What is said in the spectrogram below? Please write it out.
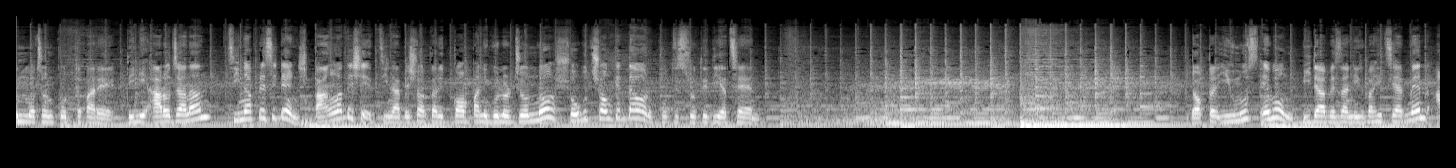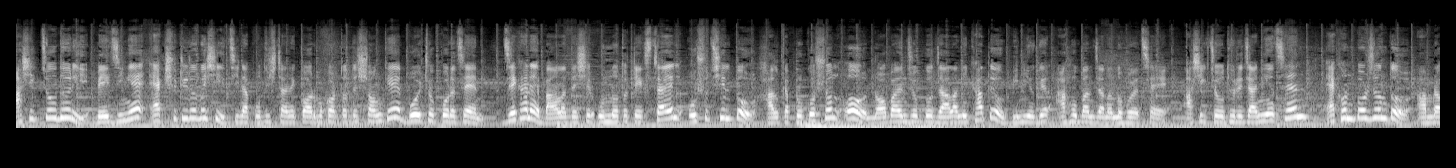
উন্মোচন করতে পারে। তিনি আরও জানান, চীনা প্রেসিডেন্ট বাংলাদেশে চীনা বেসরকারি কোম্পানিগুলোর জন্য সবুজ সংকেত দেওয়ার প্রতিশ্রুতি দিয়েছেন। ডক্টর ইউনুস এবং বিডা বেজা নির্বাহী চেয়ারম্যান আশিক চৌধুরী বেজিং এ একশোটিরও বেশি চীনা প্রতিষ্ঠানের কর্মকর্তাদের সঙ্গে বৈঠক করেছেন, যেখানে বাংলাদেশের উন্নত টেক্সটাইল ওষুধ শিল্প হালকা প্রকৌশল ও নবায়নযোগ্য জ্বালানি খাতেও বিনিয়োগের আহ্বান জানানো হয়েছে। আশিক চৌধুরী জানিয়েছেন, এখন পর্যন্ত আমরা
